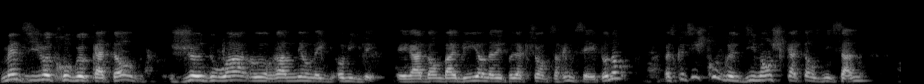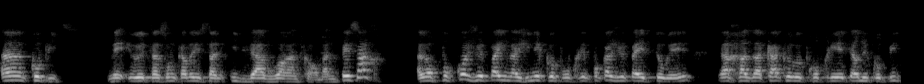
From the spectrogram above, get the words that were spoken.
même si je le trouve le 14, je dois le ramener au, Migvé. Et là, dans Babi, on avait posé la question à c'est étonnant. Parce que si je trouve le dimanche 14 Nissan, un Kofitz, mais de toute façon, quand il devait avoir un Corban Pessah. Alors pourquoi je ne vais pas imaginer que pourquoi je vais pas être la que le propriétaire du copit,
